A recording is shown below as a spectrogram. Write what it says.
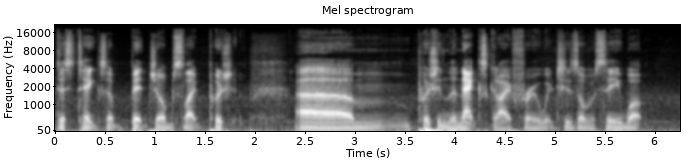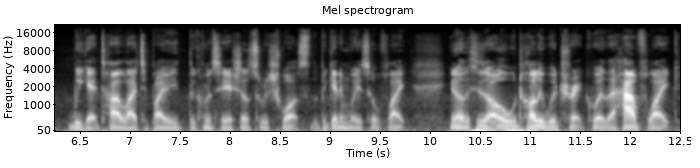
just takes up bit jobs like push um pushing the next guy through which is obviously what we get highlighted by the conversation with Schwartz at the beginning, where he's sort of like, you know, this is an old Hollywood trick where they have like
